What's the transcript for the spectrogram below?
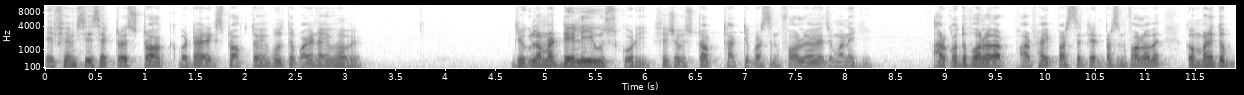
এফএমসি সেক্টরের স্টক বা ডাইরেক্ট স্টক তো আমি বলতে পারি না ওইভাবে। যেগুলো আমরা ডেলি ইউজ করি সেই সব স্টক থার্টি পার্সেন্ট ফল হয়ে গেছে মানে কি? আর কত ফল হবে? আর five percent ten percent fall হবে? কোম্পানি তো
